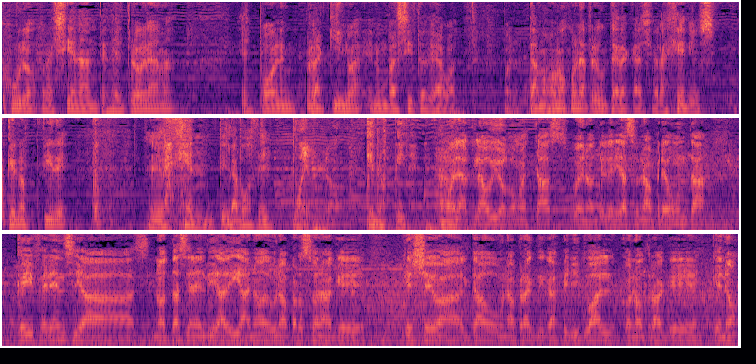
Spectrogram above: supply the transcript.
juro, recién antes del programa, el polen, la quinoa en un vasito de agua. Bueno, estamos, vamos con una pregunta de la calle. Ahora, genios, ¿qué nos pide la gente, la voz del pueblo? ¿Qué nos pide? Hola Claudio, ¿cómo estás? Bueno, te quería hacer una pregunta. ¿Qué diferencias notas en el día a día ¿no? de una persona que, lleva al cabo una práctica espiritual con otra que, no?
